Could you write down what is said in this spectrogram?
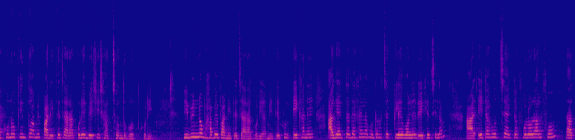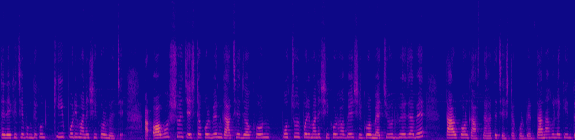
এখনও কিন্তু আমি পানিতে চারা করে বেশি স্বাচ্ছন্দ্য বোধ করি। বিভিন্নভাবে পানিতে চারা করি আমি। দেখুন, এখানে আগে একটা দেখাইলাম, ওটা হচ্ছে ক্লে বলে রেখেছিলাম। আর এটা হচ্ছে একটা ফ্লোরাল ফোম তাতে রেখেছি এবং দেখুন কি পরিমাণে শিকড় হয়েছে। আর অবশ্যই চেষ্টা করবেন গাছে যখন প্রচুর পরিমাণে শিকড় হবে, শিকড় ম্যাচিউর হয়ে যাবে তারপর গাছ লাগাতে চেষ্টা করবেন। তা না হলে কিন্তু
